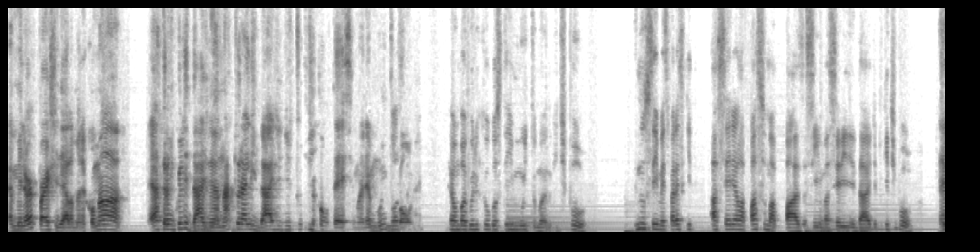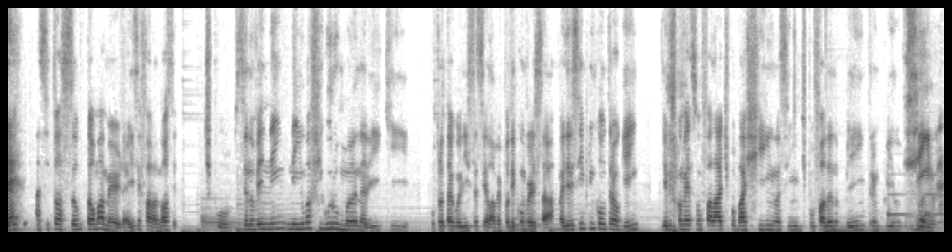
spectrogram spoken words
a melhor parte dela, mano. É como ela. É a tranquilidade, né? A naturalidade de tudo que acontece, mano. É muito Nossa. bom, velho. É um bagulho que eu gostei muito, mano. Que, tipo, não sei, mas parece que a série ela passa uma paz, assim, uma serenidade. Porque, tipo, É. a situação tá uma merda. Aí você fala, nossa, tipo, você não vê nem, nenhuma figura humana ali que o protagonista, sei lá, vai poder conversar. Mas ele sempre encontra alguém eles começam a falar, tipo, baixinho, assim, tipo, falando bem, tranquilo. Sim, Mano, velho.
